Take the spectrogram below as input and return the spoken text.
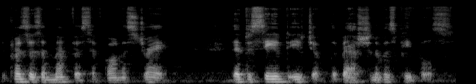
The princes of Memphis have gone astray. They have deceived Egypt, the bastion of his peoples.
